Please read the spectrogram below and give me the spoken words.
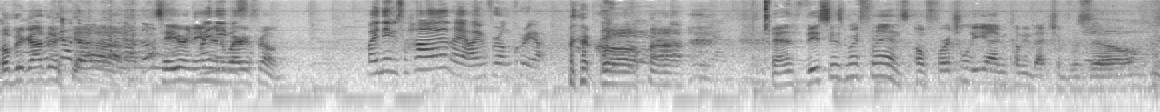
Obrigado. Obrigado, Yeah. obrigado. Say your name My and name where is- you're from. My name is Han and I'm from Korea. cool. and this is my friends. Unfortunately, I'm coming back to Brazil.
